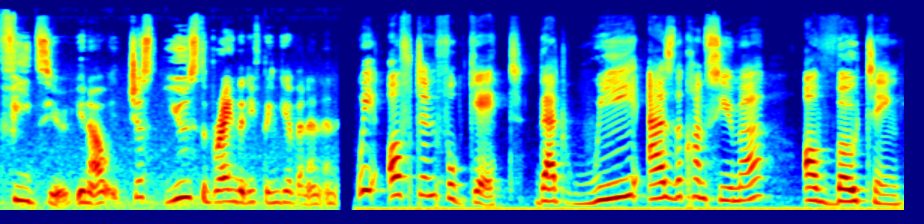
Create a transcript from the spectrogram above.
feeds you. You know, just use the brain that you've been given. And, and we often forget that we, as the consumer, are voting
